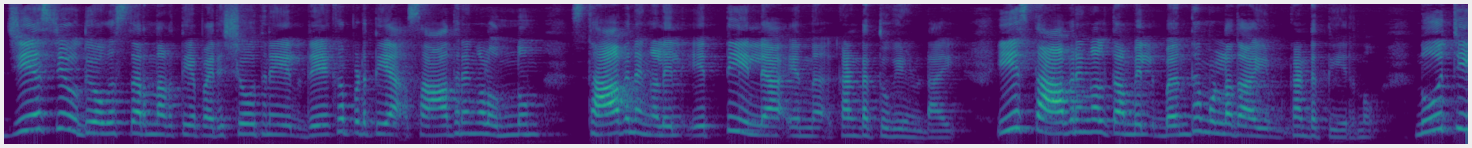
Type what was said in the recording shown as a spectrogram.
ജി എസ് ടി ഉദ്യോഗസ്ഥർ നടത്തിയ പരിശോധനയിൽ രേഖപ്പെടുത്തിയ സാധനങ്ങളൊന്നും സ്ഥാപനങ്ങളിൽ എത്തിയില്ല എന്ന് കണ്ടെത്തുകയുണ്ടായി. ഈ സ്ഥാപനങ്ങൾ തമ്മിൽ ബന്ധമുള്ളതായും കണ്ടെത്തിയിരുന്നു. നൂറ്റി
